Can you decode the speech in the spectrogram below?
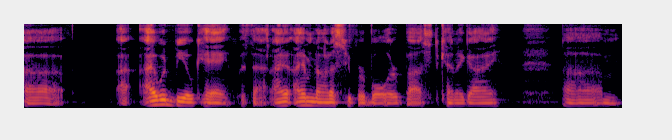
uh, I, I would be okay with that. I, I'm not a Super Bowl or bust kind of guy. Um,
